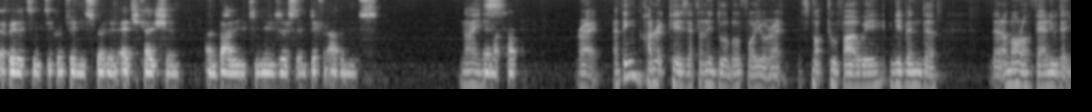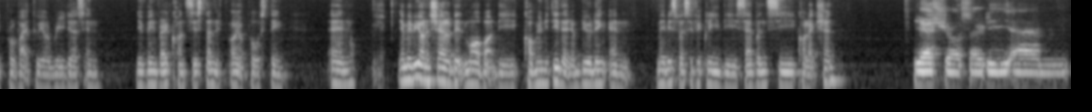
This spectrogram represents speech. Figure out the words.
ability to continue spreading education and value to users in different avenues Nice. Right. I think 100k is definitely doable for you, right? It's not too far away given the the amount of value that you provide to your readers and you've been very consistent with all your posting. And yeah, maybe you want to share a bit more about the community that you're building and maybe specifically the 7C collection. Yeah, sure. So the um,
